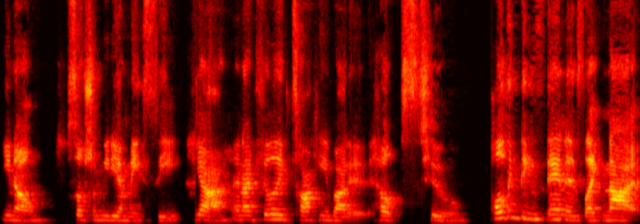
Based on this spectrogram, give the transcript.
you know, social media may see. Yeah, and I feel like talking about it helps too. Holding things in is like not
